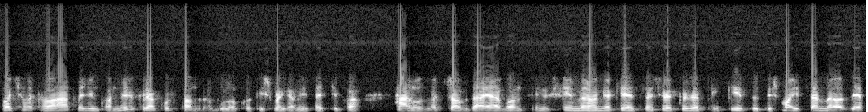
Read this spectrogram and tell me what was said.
Vagy hát, ha átmegyünk a nőkre, akkor Sandra Bullockot is megemlíthetjük a Hálózat csapdájában című filmben, ami a 90-es évek közepén készült, és mai szemmel azért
